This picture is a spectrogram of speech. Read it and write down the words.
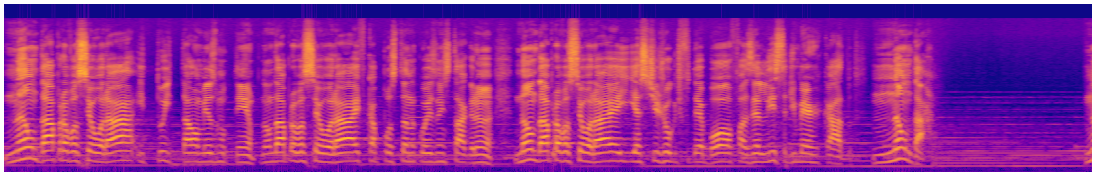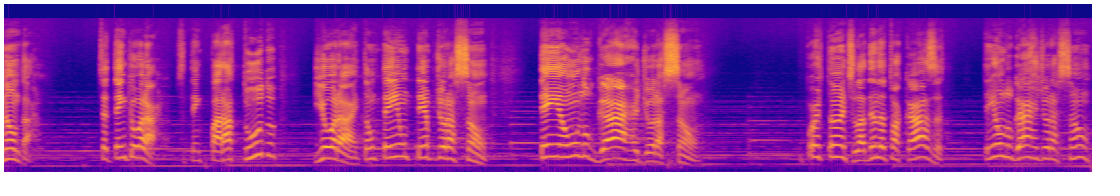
Não dá para você orar e tuitar ao mesmo tempo. Não dá para você orar e ficar postando coisas no Instagram. Não dá para você orar e assistir jogo de futebol, fazer lista de mercado. Não dá. Não dá. Você tem que orar. Você tem que parar tudo e orar. Então tenha um tempo de oração. Tenha um lugar de oração. Importante, lá dentro da tua casa, tenha um lugar de oração.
